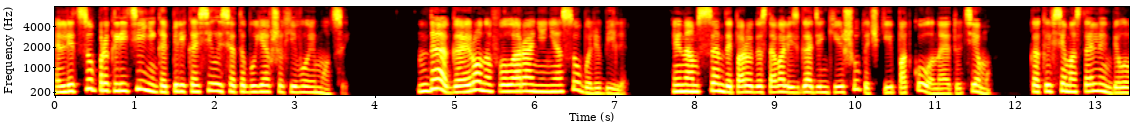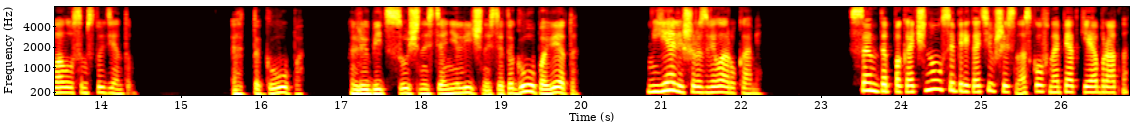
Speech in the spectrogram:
Лицо проклятийника перекосилось от обуявших его эмоций. Да, Гайронов в Лоране не особо любили, и нам с Сэндой порой доставались гаденькие шуточки и подколы на эту тему, как и всем остальным беловолосым студентам. «Это глупо. Любить сущность, а не личность, это глупо, Вета». Я лишь развела руками. Сэнда покачнулся, перекатившись с носков на пятки и обратно,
